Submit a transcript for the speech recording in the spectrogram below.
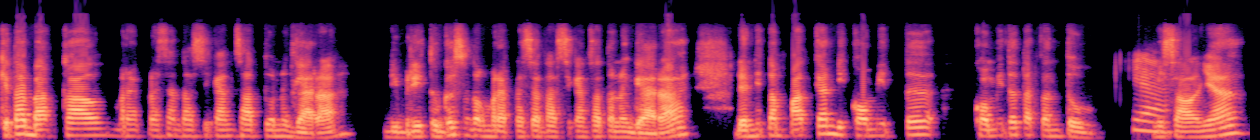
kita bakal merepresentasikan satu negara, diberi tugas untuk merepresentasikan satu negara dan ditempatkan di komite komite tertentu. Yeah. Misalnya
